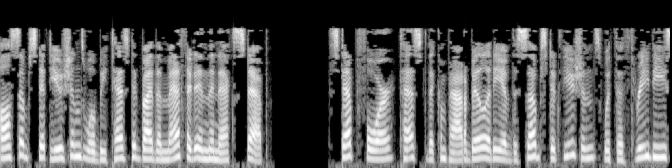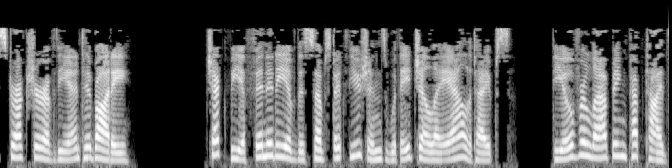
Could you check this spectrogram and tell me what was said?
All substitutions will be tested by the method in the next step. Step 4. Test the compatibility of the substitutions with the 3D structure of the antibody. Check the affinity of the substitutions with HLA allotypes. The overlapping peptides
